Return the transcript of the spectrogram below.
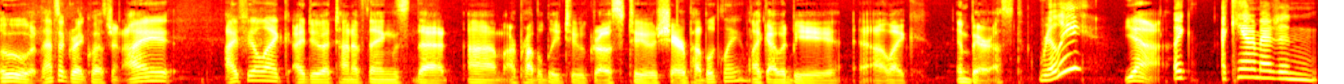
Ooh, that's a great question. I I feel like I do a ton of things that um, are probably too gross to share publicly. Like I would be uh, like embarrassed. Really? Yeah. Like, I can't imagine.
